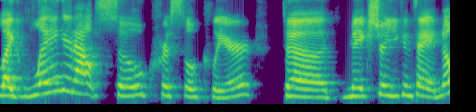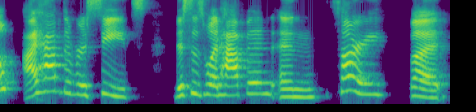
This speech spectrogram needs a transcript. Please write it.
like laying it out so crystal clear to make sure you can say nope i have the receipts this is what happened and sorry but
